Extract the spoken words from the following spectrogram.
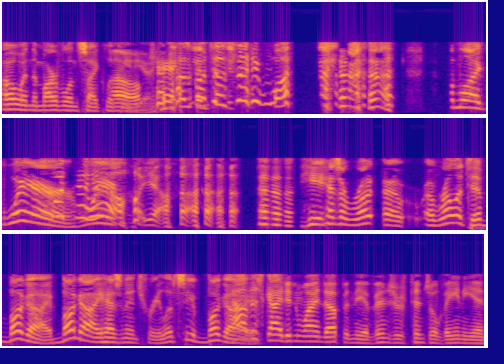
Oh, in the Marvel oh, Encyclopedia. okay. I was about to say what? I'm like, where? Where? hell? Yeah. Uh, he has a, ro- uh, a relative, Bug Eye. Bug Eye has an entry. Let's see if Bug Eye. How this guy didn't wind up in the Avengers Pennsylvania,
